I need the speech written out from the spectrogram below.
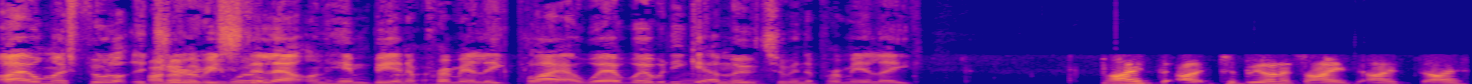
I almost feel like the I don't think jury's still out on him being a Premier League player. Where where would he get a move to in the Premier League? I, I, to be honest, I, I, I,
